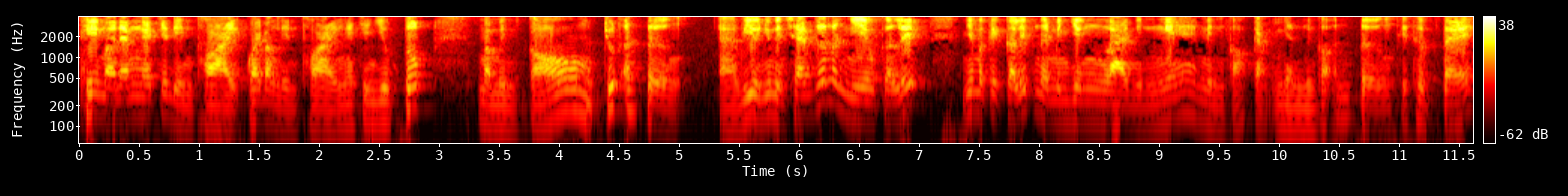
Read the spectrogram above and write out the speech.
Khi mà anh em nghe trên điện thoại quay bằng điện thoại nghe trên youtube mà mình có một chút ấn tượng à, ví dụ như mình xem rất là nhiều clip nhưng mà cái clip này mình dừng lại mình nghe mình có cảm nhận mình có ấn tượng thì thực tế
